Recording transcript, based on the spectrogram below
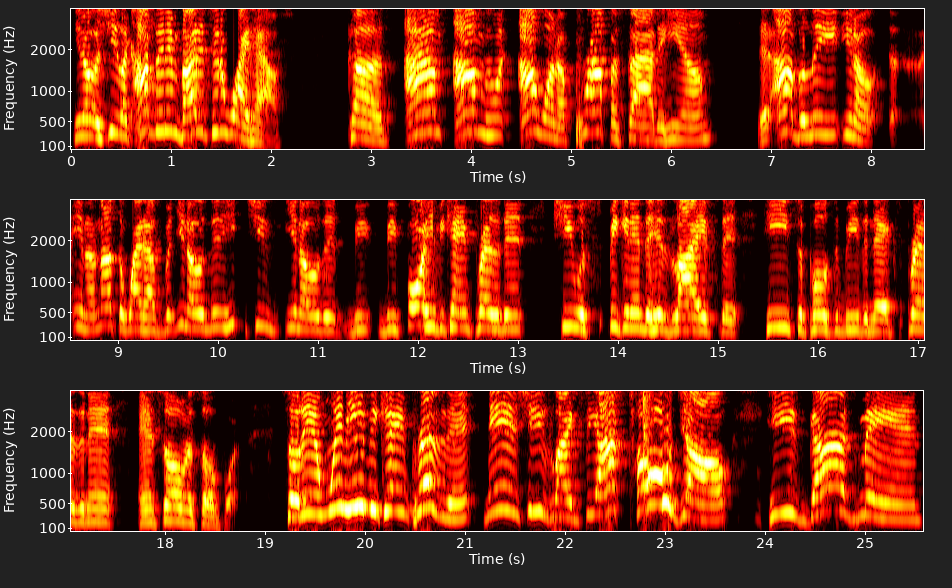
You know, she's like, I've been invited to the White House because I'm I'm I want to prophesy to him that I believe, you know, uh, you know, not the White House, but you know, that he, she's, you know, that be, before he became president, she was speaking into his life that he's supposed to be the next president and so on and so forth. So then when he became president, then she's like, see, I told y'all he's God's man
